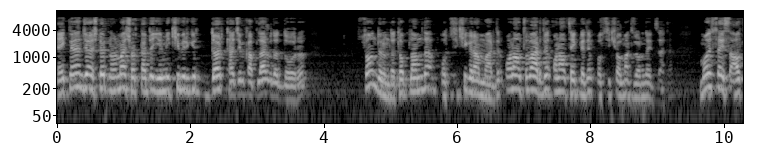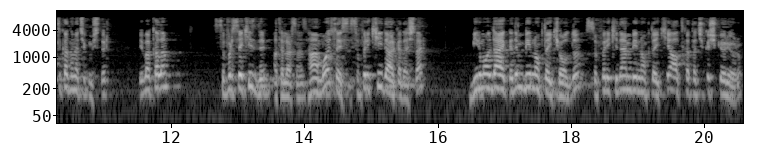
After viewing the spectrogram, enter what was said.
Eklenen CH4 normal şortlarda 22,4 hacim kaplar. Bu da doğru. Son durumda toplamda 32 gram vardır. 16 vardı. 16 ekledim. 32 olmak zorundaydı zaten. Mol sayısı 6 katına çıkmıştır. Bir bakalım. 0.8'di hatırlarsanız. Ha mol sayısı 0.2 idi arkadaşlar. 1 mol daha ekledim 1.2 oldu. 0.2'den 1.2'ye alt kata çıkış görüyorum.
